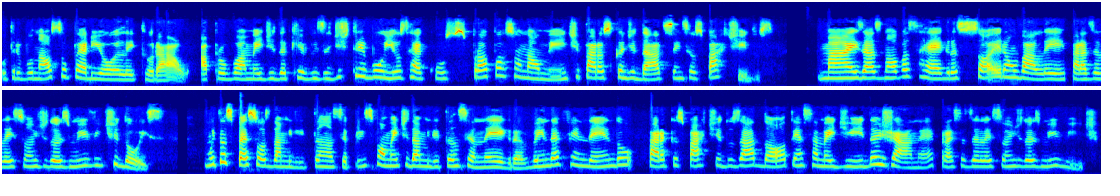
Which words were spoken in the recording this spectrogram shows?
o Tribunal Superior Eleitoral aprovou a medida que visa distribuir os recursos proporcionalmente para os candidatos em seus partidos mas as novas regras só irão valer para as eleições de 2022. Muitas pessoas da militância, principalmente da militância negra, vêm defendendo para que os partidos adotem essa medida já, né, para essas eleições de 2020.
